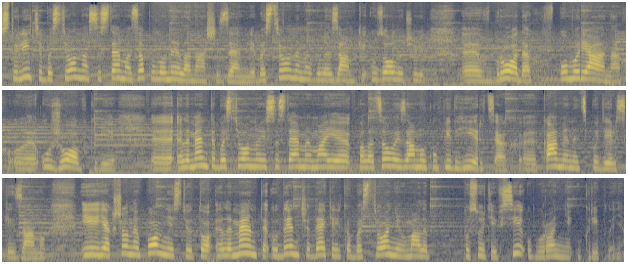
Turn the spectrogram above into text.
столітті бастіонна система заполонила наші землі. Бастіонами були замки у Золочеві, е, в Бродах, в Поморянах, е, у Жовкві. Елементи бастіонної системи має палацовий замок у Підгірцях, Кам'янець-Подільський замок. І якщо не повністю, то елементи один чи декілька бастіонів мали по суті всі оборонні укріплення.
